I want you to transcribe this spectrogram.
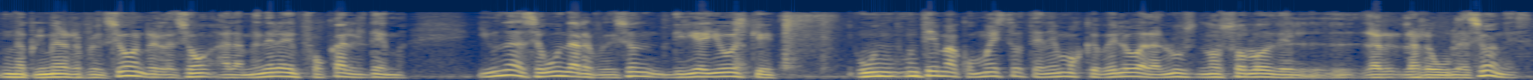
una primera reflexión en relación a la manera de enfocar el tema. Y una segunda reflexión, diría yo, es que un, tema como esto tenemos que verlo a la luz no solo de las regulaciones,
